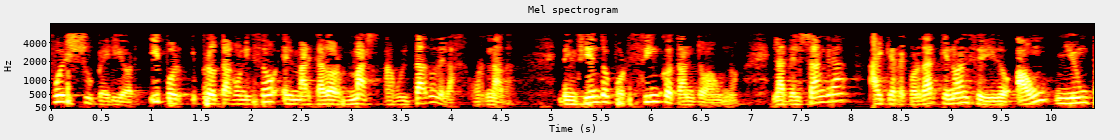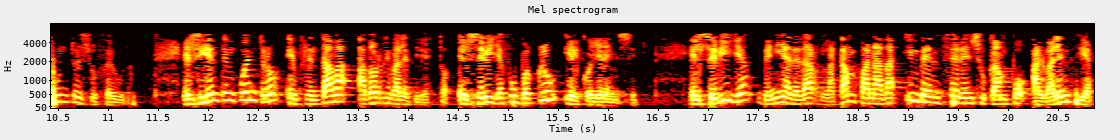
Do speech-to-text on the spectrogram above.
fue superior y protagonizó el marcador más abultado de la jornada venciendo por cinco tanto a uno. Las del Sangra hay que recordar que no han cedido aún ni un punto en su feudo. El siguiente encuentro enfrentaba a dos rivales directos, el Sevilla Fútbol Club y el Collerense. El Sevilla venía de dar la campanada y vencer en su campo al Valencia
